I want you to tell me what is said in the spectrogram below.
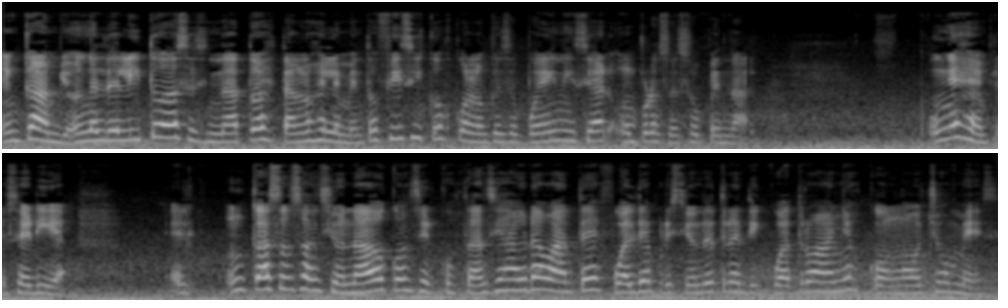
En cambio, en el delito de asesinato están los elementos físicos con los que se puede iniciar un proceso penal. Un ejemplo sería, un caso sancionado con circunstancias agravantes fue el de prisión de 34 años con 8 meses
